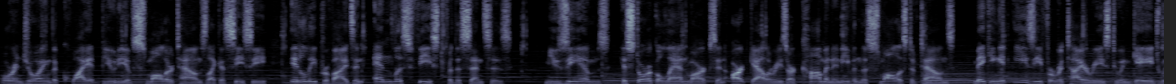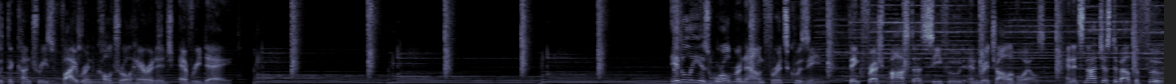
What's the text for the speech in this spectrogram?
or enjoying the quiet beauty of smaller towns like Assisi, Italy provides an endless feast for the senses. Museums, historical landmarks and art galleries are common in even the smallest of towns, making it easy for retirees to engage with the country's vibrant cultural heritage every day. Italy is world-renowned for its cuisine. Think fresh pasta, seafood, and rich olive oils. And it's not just about the food.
